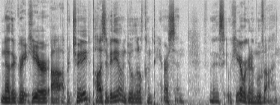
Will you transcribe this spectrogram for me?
Another great here uh, opportunity to pause the video and do a little comparison. Here we're going to move on.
